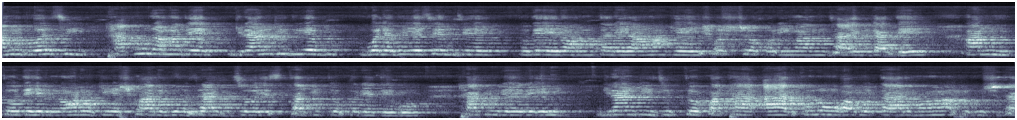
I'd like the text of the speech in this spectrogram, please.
আমি বলছি, ঠাকুর আমাদের গ্যারান্টি দিয়ে বলে দিয়েছেন যে তোদের অন্তরে আমাকে এই শস্য পরিমাণ জায়গা দে। আমি তোদের নরকে স্বর্গ রাজ্য স্থাপিত করে দেব। ঠাকুরের এই গ্রান্টিযুক্ত কথা, আর কোনো অবতার মহাপুরুষরা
